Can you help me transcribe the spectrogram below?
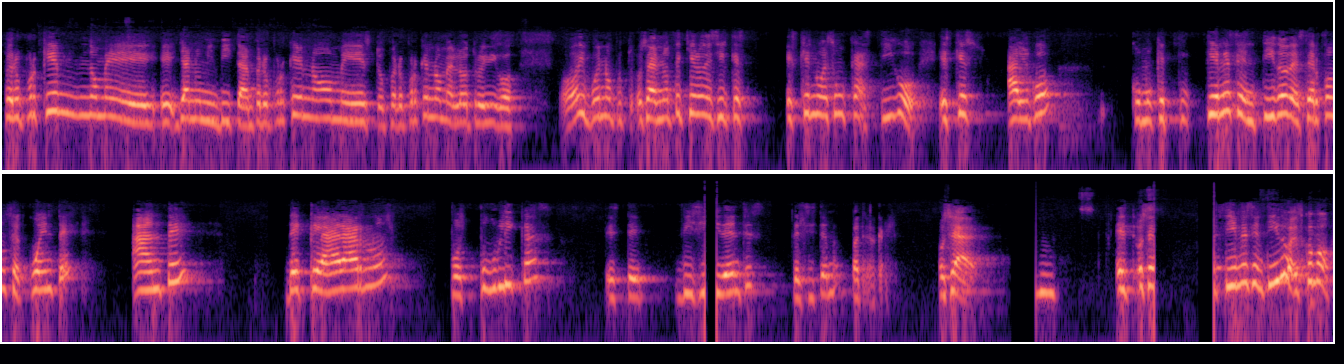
pero ¿por qué no me, ya no me invitan? ¿Pero por qué no me esto? ¿Pero por qué no me el otro? Y digo, ay, bueno, pues, o sea, no te quiero decir que es, es que no es un castigo, es que es algo como que tiene sentido de ser consecuente ante declararnos pues, públicas este, disidentes del sistema patriarcal. O sea, o sea, tiene sentido. Es como,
